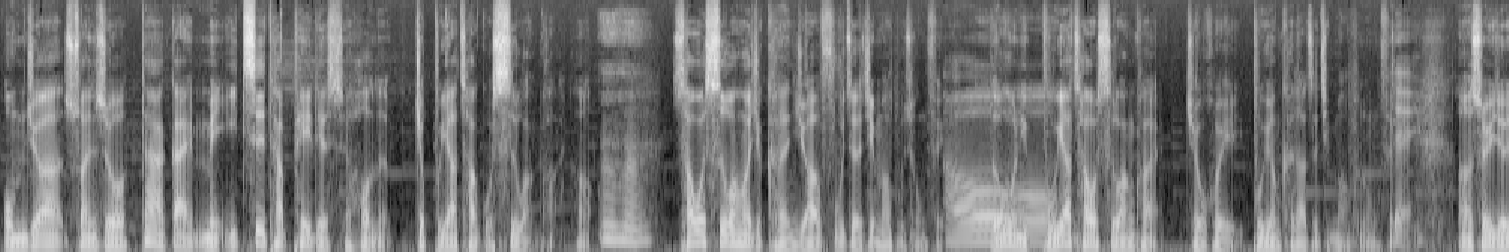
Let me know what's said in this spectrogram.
我们就要算说，大概每一次他配的时候呢，就不要超过四万块。哦，嗯哼，超过四万块就可能就要付这个健保补充费。哦，如果你不要超过四万块。就会不用课到这健保补充费。对，呃，所以就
